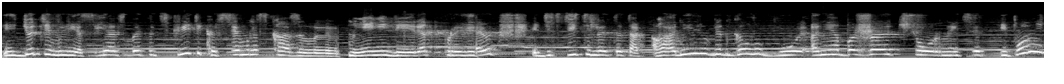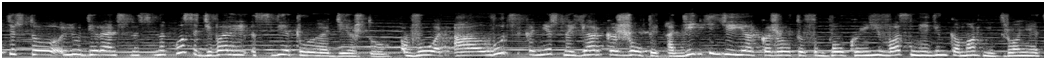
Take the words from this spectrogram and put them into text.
и идете в лес. Я этот секретик всем рассказываю. Мне не верят, проверяют, и действительно это так. А они любят голубой, они обожают черный цвет. И помните, что люди раньше на сенокос одевали светлую одежду? Вот. А лучше, конечно, ярко-желтый. Оденьте ярко-желтую футболку, и вас ни один комар не тронет.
